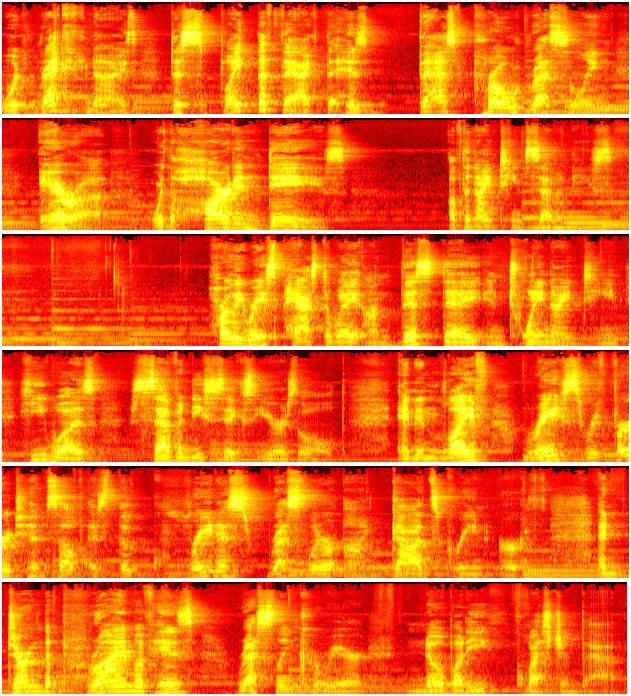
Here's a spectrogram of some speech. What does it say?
would recognize despite the fact that his best pro wrestling era were the hardened days of the 1970s. Harley Race passed away on this day in 2019. He was 76 years old. And in life, Race referred to himself as the greatest wrestler on God's green earth. And during the prime of his wrestling career, nobody questioned that.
